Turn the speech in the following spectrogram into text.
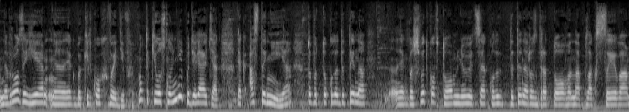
Неврози є е, якби кількох видів. Ну, такі основні поділяють як, як астенія, тобто коли дитина е, якби швидко втомлюється, коли дитина роздратована, плаксива,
